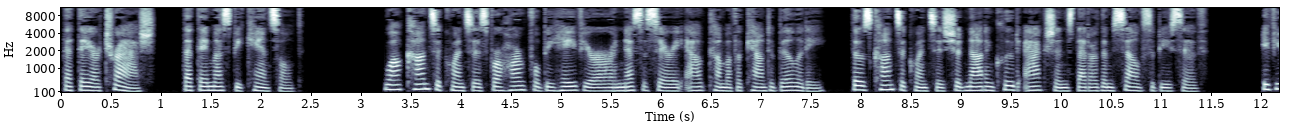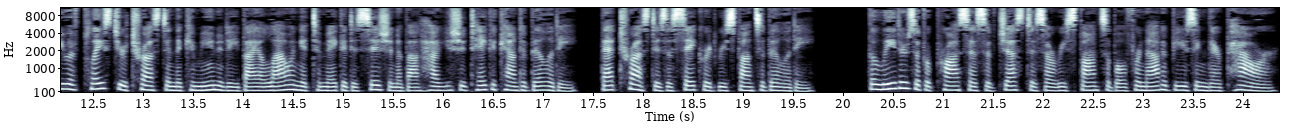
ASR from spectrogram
that they are trash, that they must be cancelled. While consequences for harmful behavior are a necessary outcome of accountability, those consequences should not include actions that are themselves abusive. If you have placed your trust in the community by allowing it to make a decision about how you should take accountability, that trust is a sacred responsibility. The leaders of a process of justice are responsible for not abusing their power,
